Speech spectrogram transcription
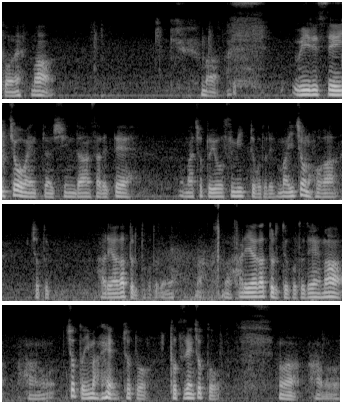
とね、まあ、まあ、ウイルス性胃腸炎っていうのが診断されて、まあ、ちょっと様子見ってことで、まあ、胃腸の方がちょっと腫れ上がっとるってことでね、まあまあ、腫れ上がっとるということで、まあ、あのちょっと今ね、ちょっと突然ちょっと、まあ、あの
